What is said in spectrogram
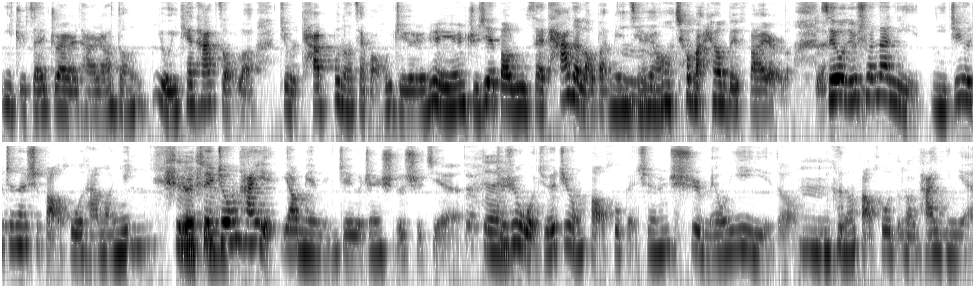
一直在拽着他，然后等有一天他走了，就是他不能再保护这个人，这个人直接暴露在他的老板面前，然后就马上被 fire 了。所以我就说，那你你这个真的是保护他吗？你是最终他也要面临这个真实的世界。对，就是我觉得这种保护本身是没有意义的。嗯，你可能保护了他一年，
